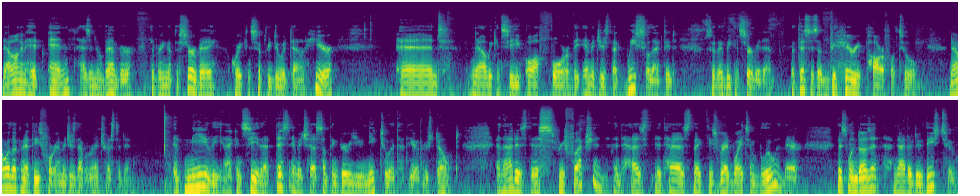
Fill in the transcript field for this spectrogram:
Now I'm going to hit N as in November to bring up the survey, or you can simply do it down here. And now we can see all four of the images that we selected so that we can survey them. But this is a very powerful tool. Now we're looking at these four images that we're interested in. Immediately I can see that this image has something very unique to it that the others don't. And that is this reflection. It has, it has like these red, whites, and blue in there. This one doesn't, neither do these two.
